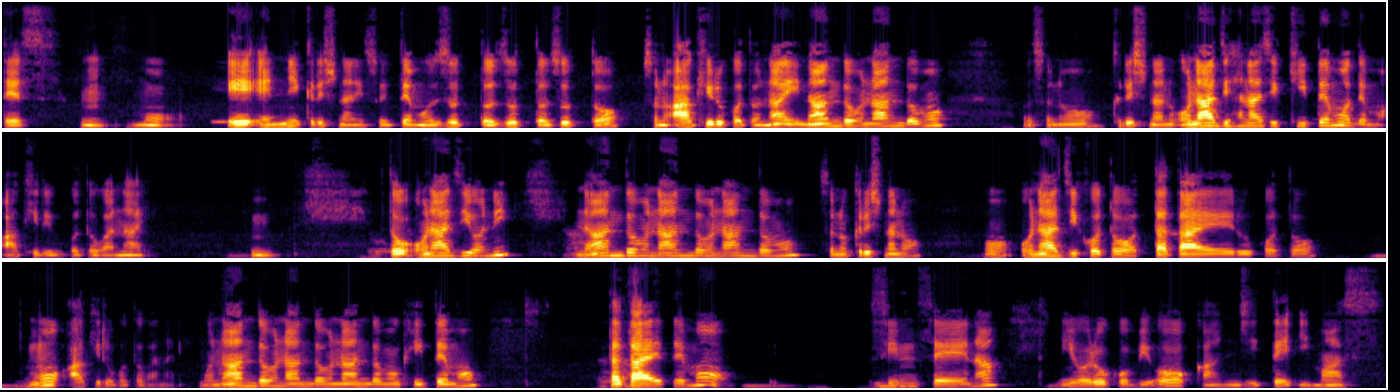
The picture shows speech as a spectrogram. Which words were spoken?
です。うん、もう永遠にクリュナについてもずっとずっとずっとその飽きることない。何度も何度もそのクリュナの同じ話聞いてもでも飽きることがない。うん、と同じように、何度も何度も何度も、そのクリュナの同じことを称えることも飽きることがない。もう何度も何度も何度も聞いても、称えても、神聖な喜びを感じています。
